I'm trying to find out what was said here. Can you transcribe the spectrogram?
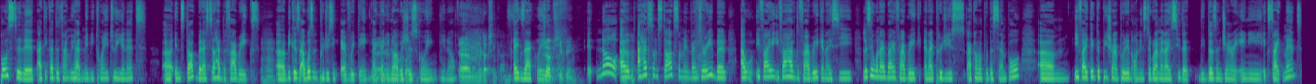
posted it, I think at the time we had maybe 22 units. Uh, in stock, but I still had the fabrics, uh, because I wasn't producing everything like Mm-hmm. Yeah, that. You know, I was just going, you know, Um, Production costs. exactly. drop shipping. No, um, I had some stock, some inventory, but I, w- if I, if I have the fabric and I see, let's say when I buy a fabric and I produce, I come up with a sample, um, if I take the picture and put it on Instagram and I see that it doesn't generate any excitement,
